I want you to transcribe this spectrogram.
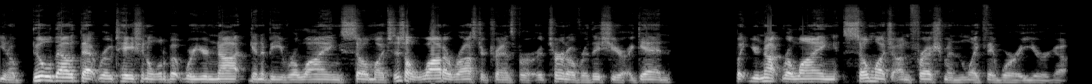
you know, build out that rotation a little bit where you're not going to be relying so much. There's a lot of roster transfer or turnover this year again, but you're not relying so much on freshmen like they were a year ago.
